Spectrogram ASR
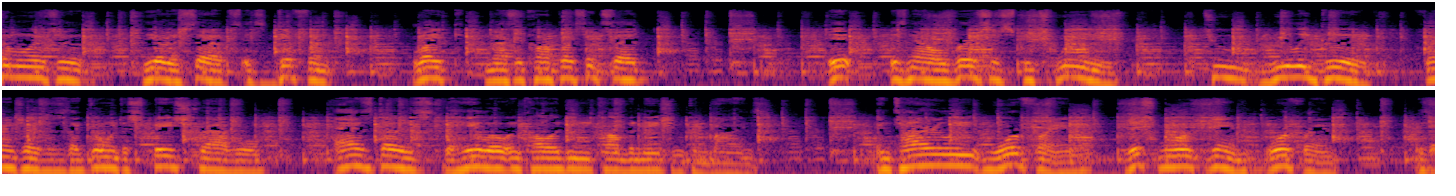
similar to the other setups. It's different. Like Master Complex had said, it is now a versus between two really good franchises that go into space travel, as does the Halo and Call of Duty combination combines. Entirely Warframe, this war game, Warframe, is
